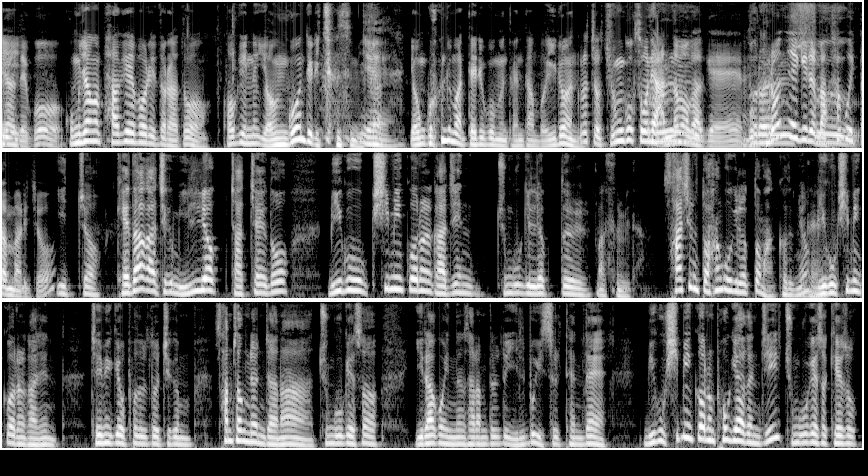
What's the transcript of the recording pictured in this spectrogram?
잘해야 되고 공장을 파괴해버리더라도 거기 있는 연구원들 있지 않습니까? 예. 연구원들만 데리고 오면 된다. 뭐 이런. 그렇죠. 중국 손에 안 그럴- 넘어가게 뭐 그런 얘기를 막수 하고 있단 말이죠. 있죠. 게다가 지금 인력 자체도 미국 시민권을 가진 중국 인력들 맞습니다. 사실은 또 한국 인력도 많거든요. 네. 미국 시민권을 가진 재미교포들도 지금 삼성전자나 중국에서 일하고 있는 사람들도 일부 있을 텐데 미국 시민권을 포기하든지 중국에서 계속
